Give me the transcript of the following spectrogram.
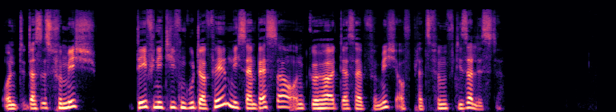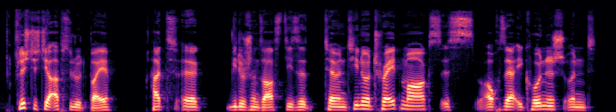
Und das ist für mich definitiv ein guter Film, nicht sein bester und gehört deshalb für mich auf Platz 5 dieser Liste. Pflichte ich dir absolut bei. Hat, äh, wie du schon sagst, diese Tarantino Trademarks ist auch sehr ikonisch und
